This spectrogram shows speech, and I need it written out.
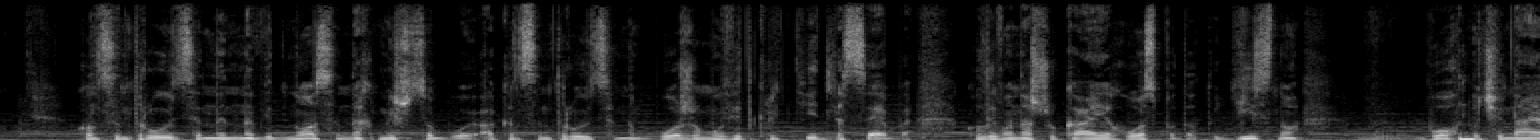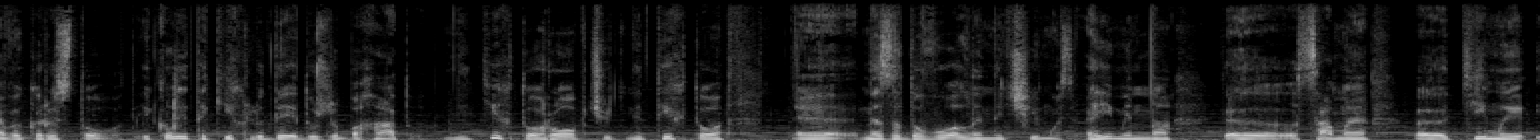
концентрується не на відносинах між собою, а концентрується на Божому відкритті для себе, коли вона шукає Господа, то дійсно Бог починає використовувати. І коли таких людей дуже багато, не ті, хто робчуть, не ті, хто е, незадоволений чимось, а іменно е, саме е, тими.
